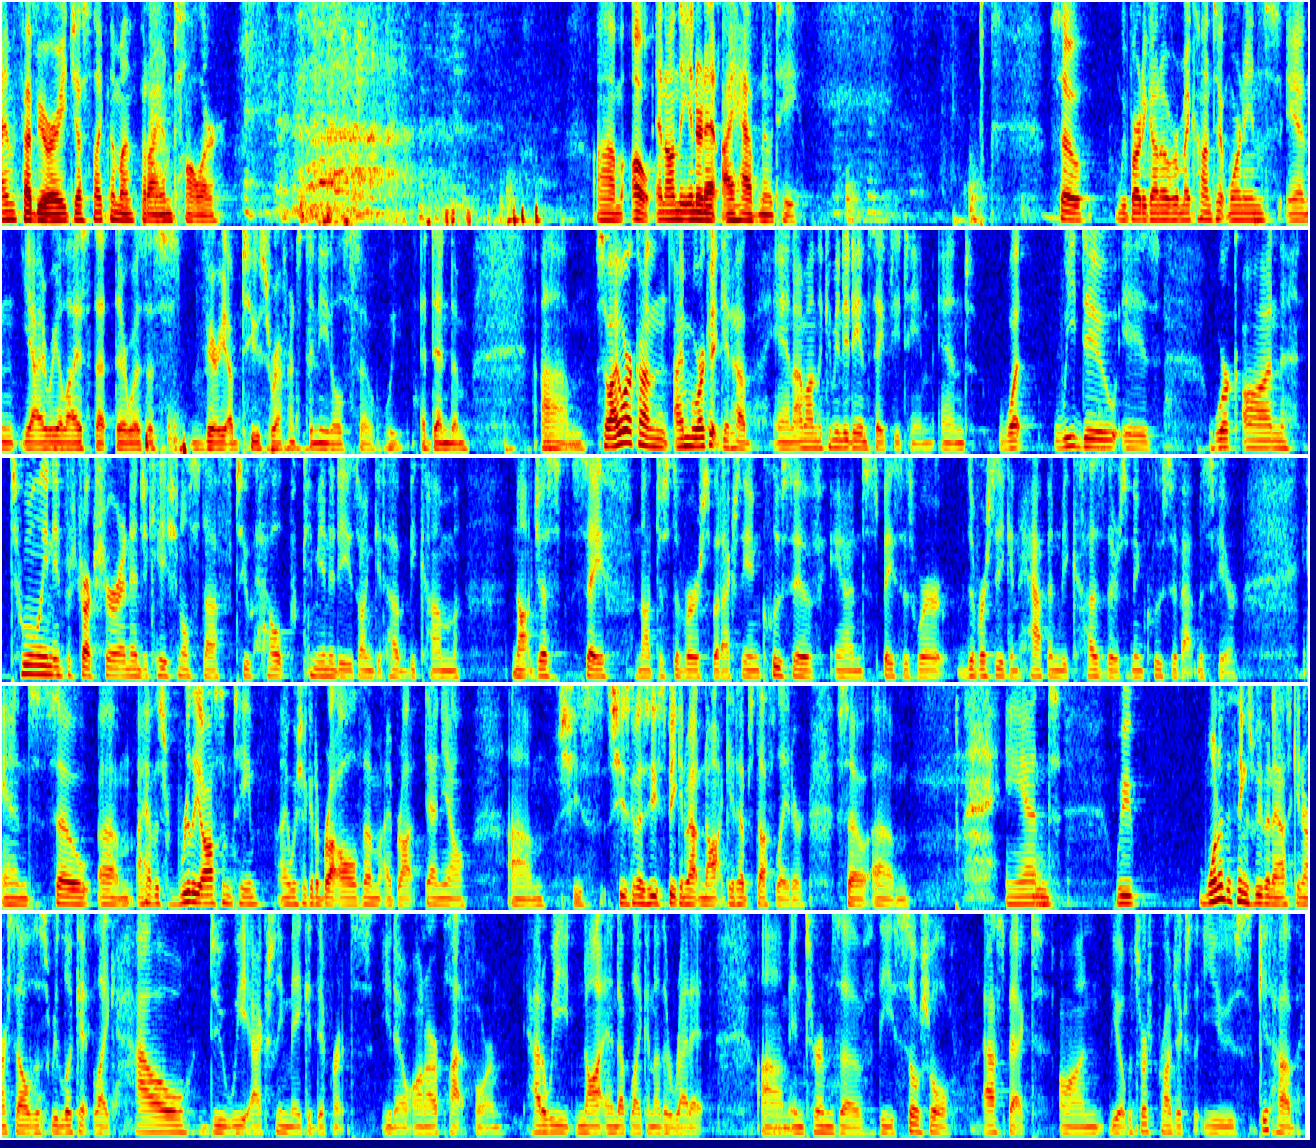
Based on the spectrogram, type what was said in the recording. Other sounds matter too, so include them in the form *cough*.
stated, I am February, just like the month, but I am taller. um, oh, and on the internet, I have no tea. So we've already gone over my content warnings, and yeah, I realized that there was a very obtuse reference to needles, so we addendum. Um, so I work on, I work at GitHub, and I'm on the community and safety team, and what we do is work on tooling, infrastructure, and educational stuff to help communities on GitHub become not just safe, not just diverse, but actually inclusive and spaces where diversity can happen because there's an inclusive atmosphere. And so um, I have this really awesome team. I wish I could have brought all of them. I brought Danielle. Um, she's she's going to be speaking about not GitHub stuff later. So, um, and we one of the things we've been asking ourselves is we look at like how do we actually make a difference, you know, on our platform? How do we not end up like another Reddit um, in terms of the social aspect on the open source projects that use GitHub?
